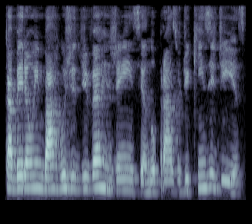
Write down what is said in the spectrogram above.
caberão embargos de divergência no prazo de 15 dias,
